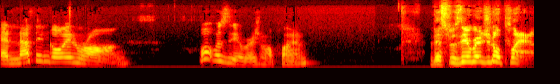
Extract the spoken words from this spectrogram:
and nothing going wrong, what was the original plan? This was the original plan.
